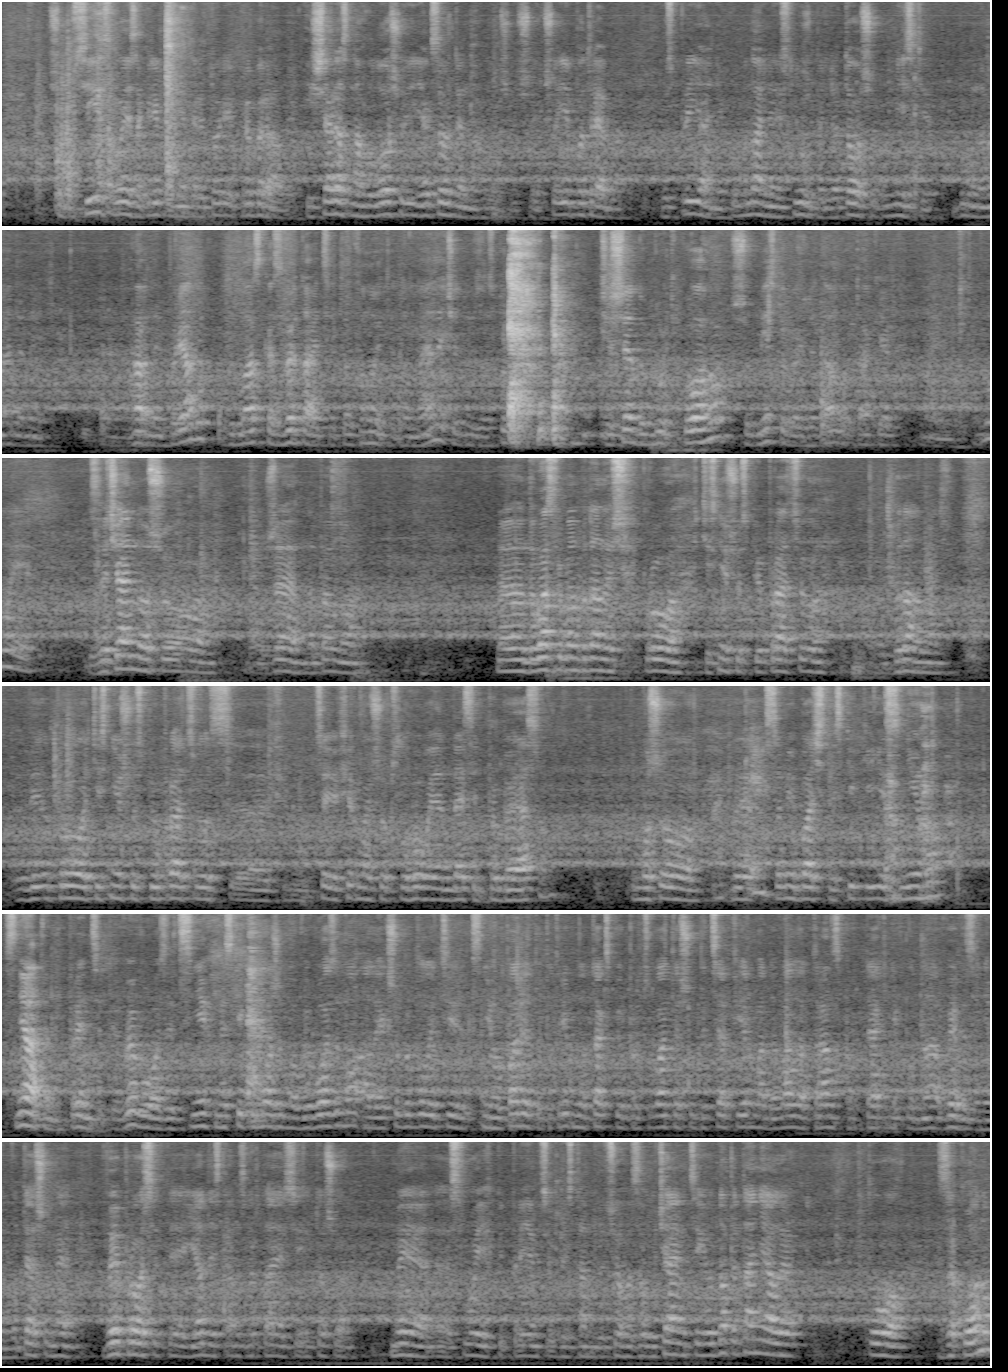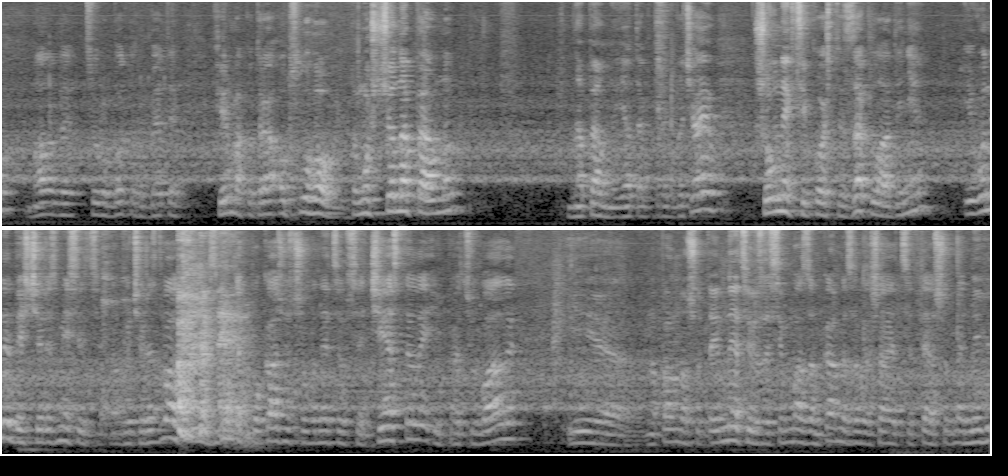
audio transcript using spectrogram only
щоб всі свої закріплені території прибирали. І ще раз наголошую, як завжди наголошую, що якщо є потреба у сприянні комунальної служби для того, щоб у місті був наведений е, гарний порядок, будь ласка, звертайтеся, телефонуйте до мене чи до заступника, чи ще до будь-кого, щоб місто виглядало так, як має бути. Ну і звичайно, що вже напевно е, до вас, Роман Богданович, про тіснішу співпрацю е, Богдан Романович, ві- про тіснішу співпрацю з цією фірмою, що обслуговує М10 ПБС. Тому що ви самі бачите, скільки є снігу. Снятин, в принципі, вивозить сніг, ми скільки можемо вивозимо, але якщо б були ці снігопади, то потрібно так співпрацювати, щоб ця фірма давала транспорт, техніку на вивезення. Бо те, що ми ви просите, я десь там звертаюся, і то, що ми е, своїх підприємців десь там до цього залучаємо, це є одне питання, але по закону мала би цю роботу робити фірма, яка обслуговує. Тому що, напевно, напевно, я так передбачаю, що в них ці кошти закладені, і вони десь через місяць або через два в своїх звітах покажуть, що вони це все чистили і працювали. І е, напевно, що таємницею за сіма замками залишається те, що ми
